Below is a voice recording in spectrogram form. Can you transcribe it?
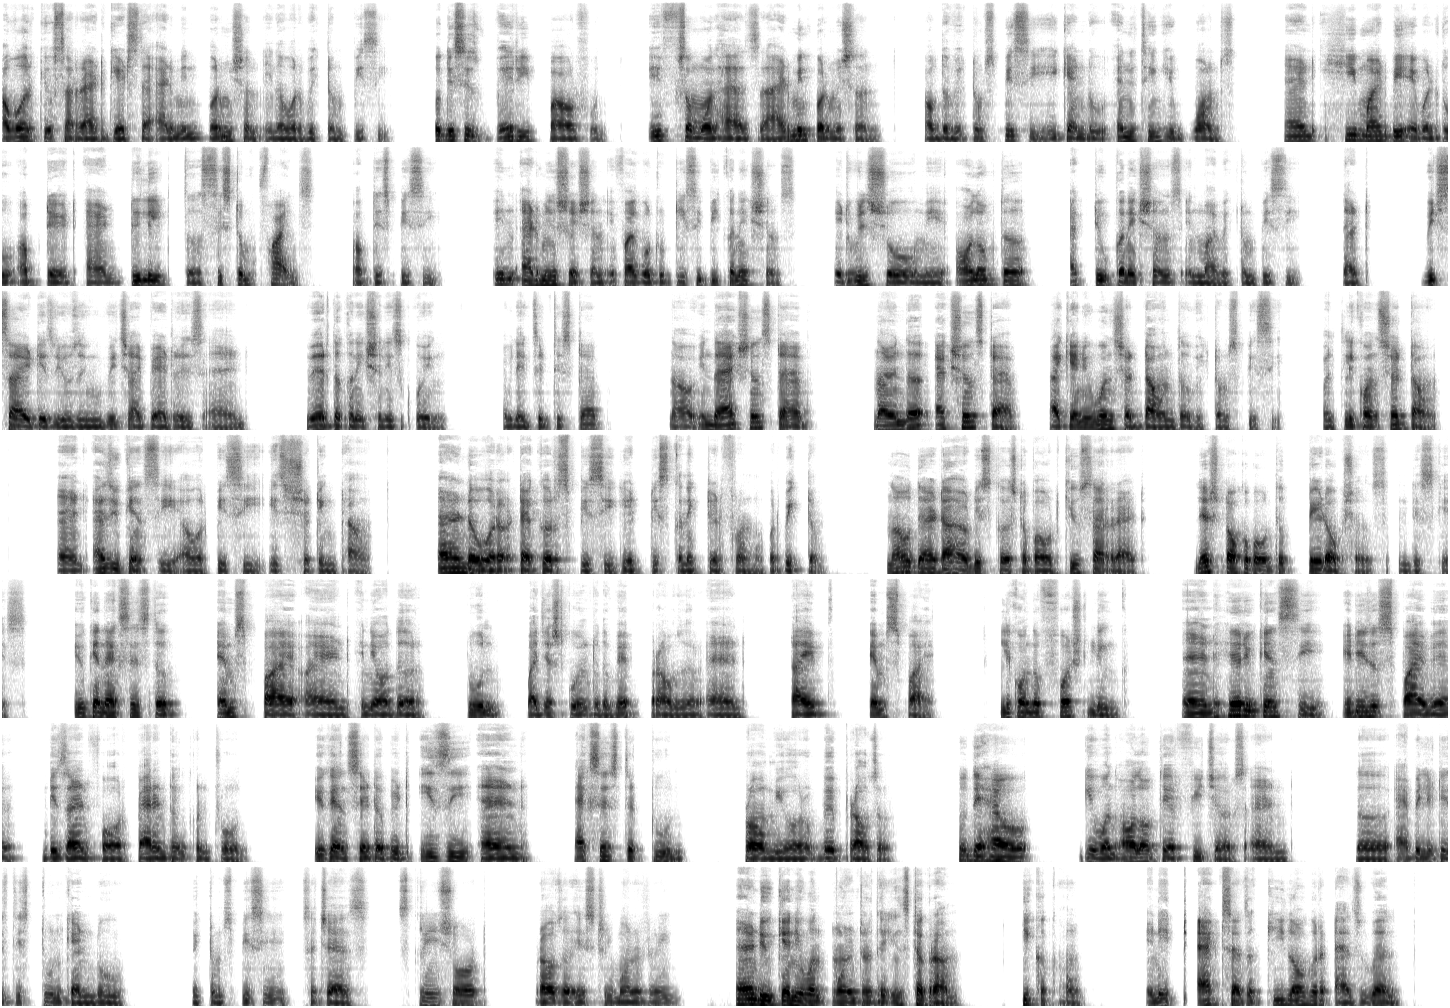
our QSARAT gets the admin permission in our victim PC. So this is very powerful. If someone has the admin permission of the victim's PC, he can do anything he wants and he might be able to update and delete the system files of this PC. In administration, if I go to TCP connections, it will show me all of the active connections in my victim PC that which site is using which IP address and where the connection is going. I will exit this tab. Now in the actions tab, now in the actions tab, I can even shut down the victim's PC. I will click on shutdown and as you can see our PC is shutting down and our attacker's PC get disconnected from our victim. Now that I have discussed about QSARAT, let's talk about the paid options in this case you can access the mspy and any other tool by just going to the web browser and type mspy click on the first link and here you can see it is a spyware designed for parental control. You can set up it easy and access the tool from your web browser. So they have given all of their features and the abilities this tool can do victim's PC, such as screenshot, browser history monitoring, and you can even monitor the Instagram tick account and it acts as a keylogger as well.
